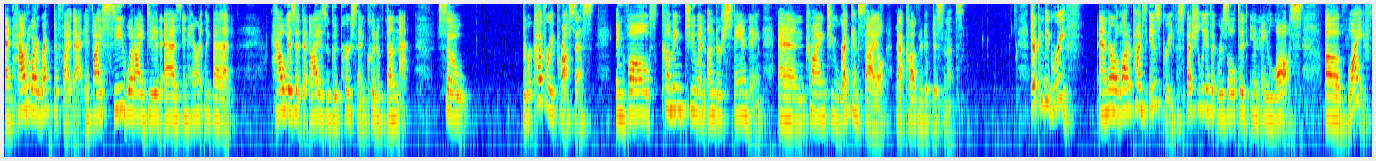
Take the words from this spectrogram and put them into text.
And how do I rectify that? If I see what I did as inherently bad, how is it that I, as a good person, could have done that? So, the recovery process involves coming to an understanding and trying to reconcile that cognitive dissonance. There can be grief, and there a lot of times is grief, especially if it resulted in a loss of life.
